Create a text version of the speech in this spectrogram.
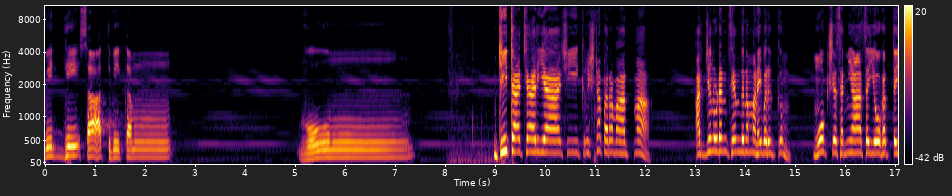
विद्धि सात्विकम् ॐ கீதாச்சாரியா ஸ்ரீ கிருஷ்ண பரமாத்மா. அர்ஜுனுடன் சேர்ந்து நம் அனைவருக்கும் மோக்ஷ சந்நியாச யோகத்தை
